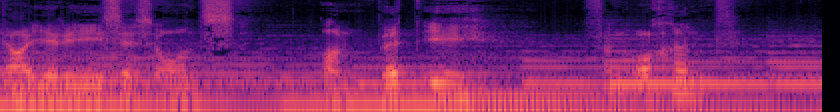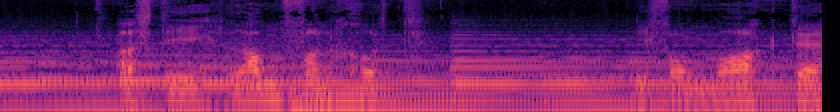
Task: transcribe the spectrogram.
Ja Here Jesus, ons aanbid U vanoggend as die lam van God, die volmaakte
